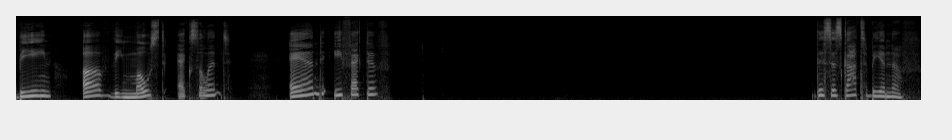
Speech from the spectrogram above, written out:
being of the most excellent and effective? This has got to be enough.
